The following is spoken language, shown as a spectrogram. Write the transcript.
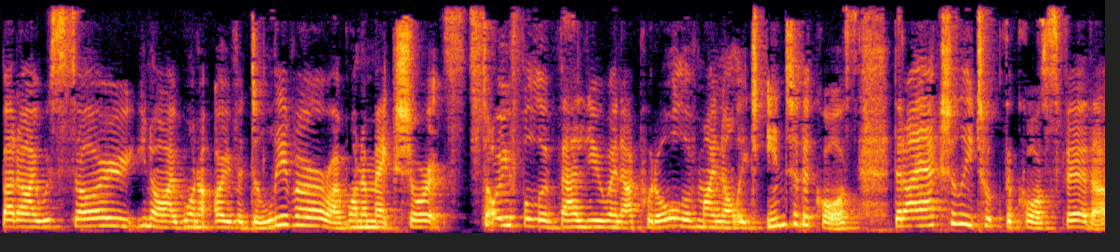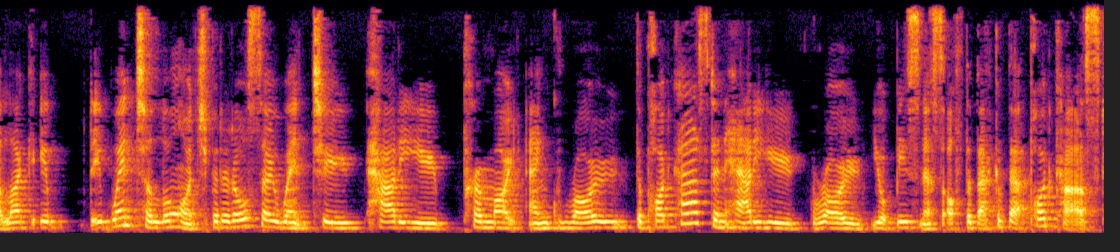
But I was so, you know, I want to over deliver. I want to make sure it's so full of value and I put all of my knowledge into the course that I actually took the course further. Like it, it went to launch, but it also went to how do you promote and grow the podcast and how do you grow your business off the back of that podcast.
